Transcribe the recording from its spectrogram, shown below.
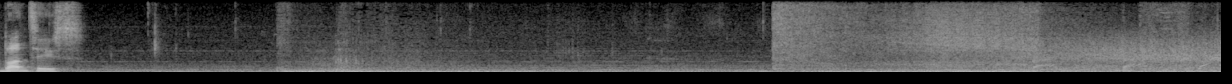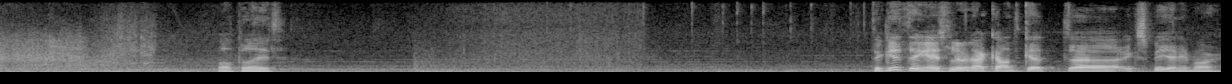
Bunties. Well played. The good thing is Luna can't get uh, XP anymore.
